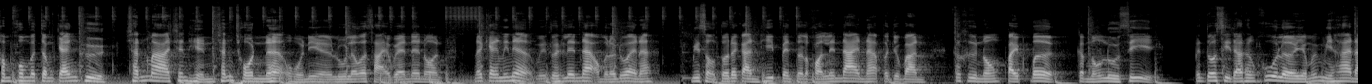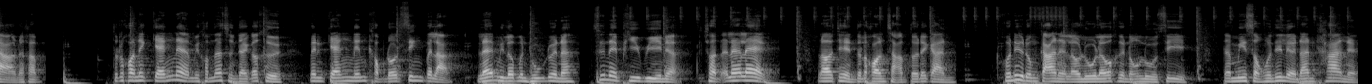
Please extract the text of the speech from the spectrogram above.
คำคมประจำแก๊งคือ ฉันมาฉันเห็นฉันชนนะฮะโอ้โหนี่รู้แล้วว่าสายแว้นแน่นอน และแก๊งนี้เนี่ยมีตัวที่เล่นได้ออกมาแล้วด้วยนะ มี 2 ตัวด้วยกันที่เป็นตัวละครเล่นได้นะ ปัจจุบันก็คือน้องไพเปอร์กับน้องลูซี่เป็นตัวสีดาวทั้งคู่เลยยังไม่มี 5 ดาวนะครับตัวละครในแก๊งเนี่ยมีความน่าสนใจก็คือ เป็นแก๊งเน้นขับรถซิ่งเป็นหลักและมีรถบรรทุกด้วยนะ ซึ่งใน PV เนี่ยช็อตแรกๆ เราจะเห็นตัวละคร 3 ตัวด้วยกัน คนที่อยู่ตรงกลางเนี่ยเรารู้แล้วว่าคือน้องลูซี่แต่มี 2 คนที่เหลือด้านข้างเนี่ย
